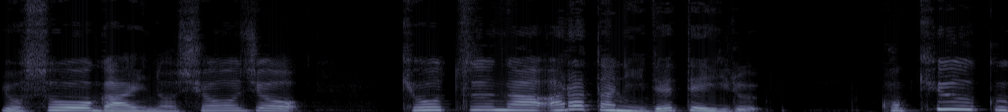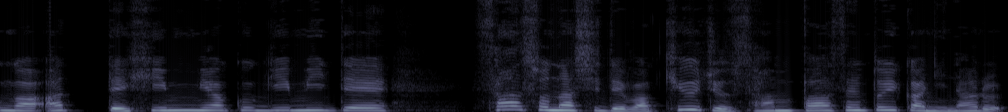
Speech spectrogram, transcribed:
予想外の症状、共通が新たに出ている。呼吸苦があって頻脈気味で、酸素なしでは93%以下になる。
